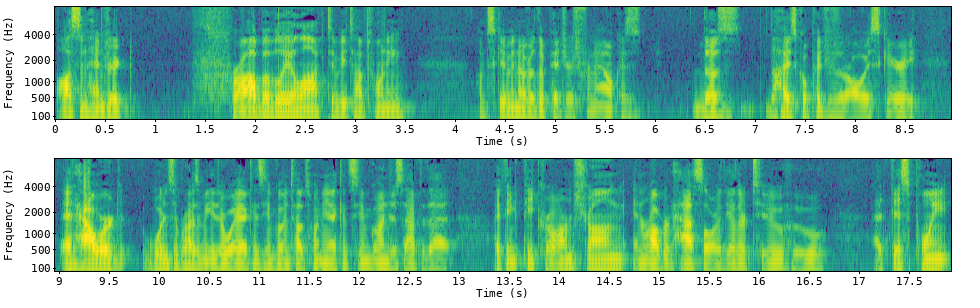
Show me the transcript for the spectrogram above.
Austin Hendrick, probably a lock to be top 20. I'm skipping over the pitchers for now because those the high school pitchers are always scary. Ed Howard wouldn't surprise me either way. I could see him going top 20. I could see him going just after that. I think Pete Crow Armstrong and Robert Hassell are the other two who, at this point,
